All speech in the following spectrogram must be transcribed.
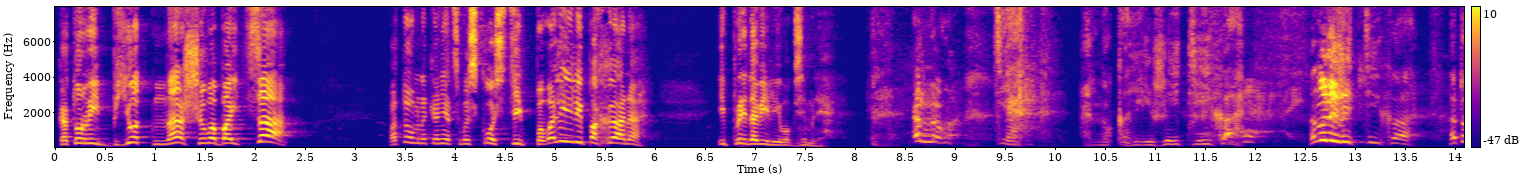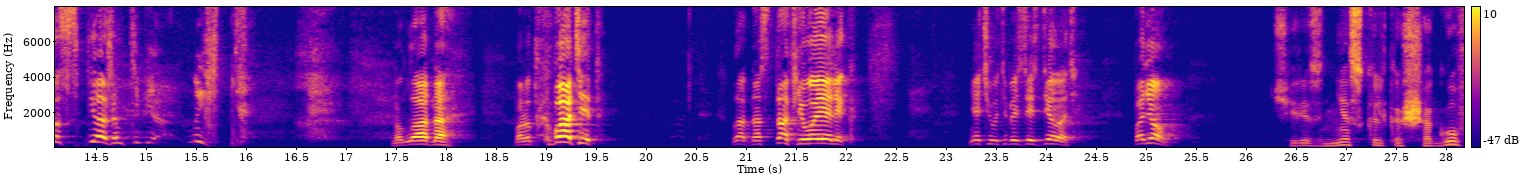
который бьет нашего бойца. Потом, наконец, мы с Костей повалили Пахана и придавили его к земле. А ну, а ну-ка, лежи тихо. А ну, лежи тихо, а то свяжем тебя. Ну, ну ладно, может, хватит? Ладно, оставь его, Элик. Нечего тебе здесь делать. Пойдем. Через несколько шагов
